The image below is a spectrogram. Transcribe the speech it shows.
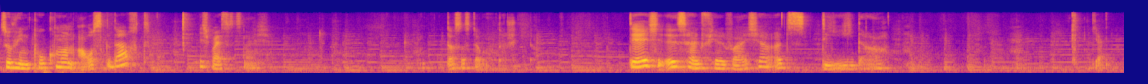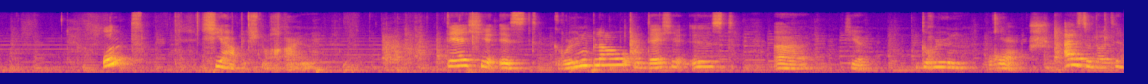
so wie ein Pokémon ausgedacht. Ich weiß es nicht. Das ist der Unterschied. Der ist halt viel weicher als die da. Ja. Und hier habe ich noch einen. Der hier ist grün-blau und der hier ist äh, hier grün-orange. Also Leute,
